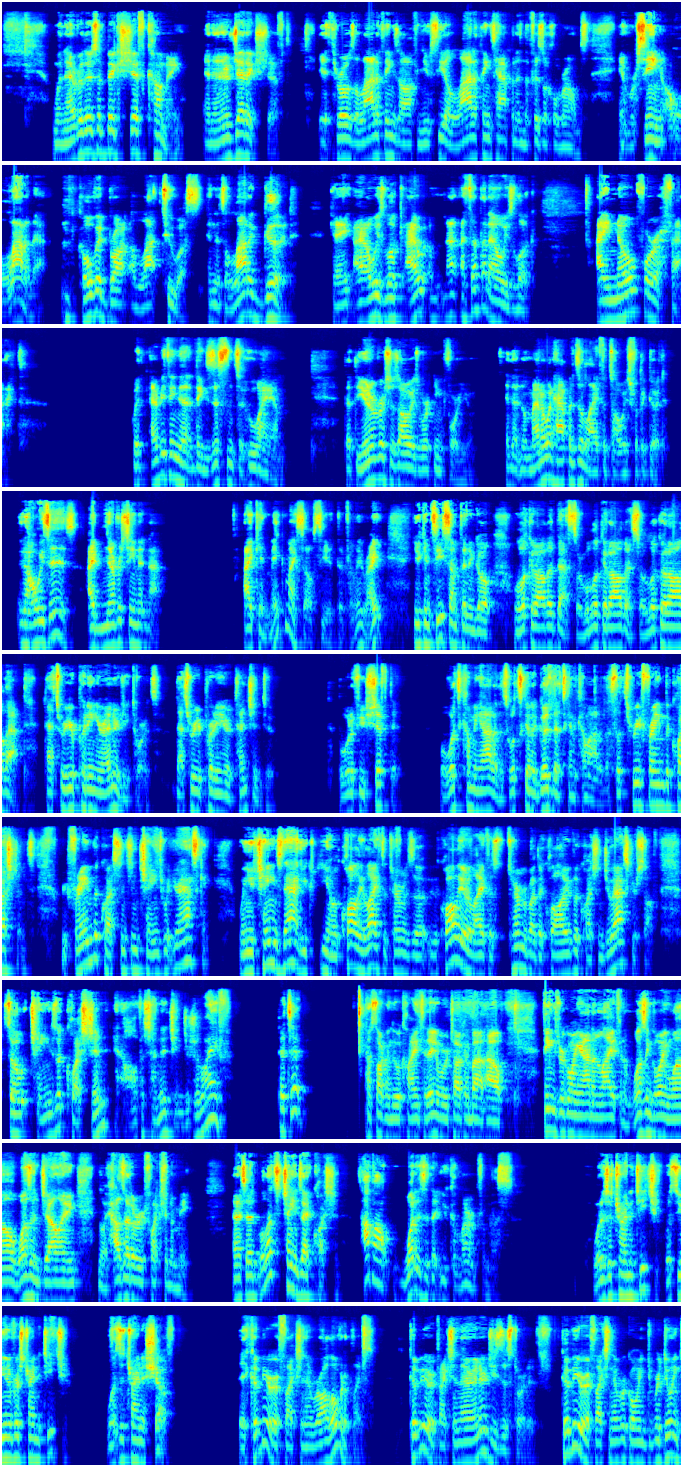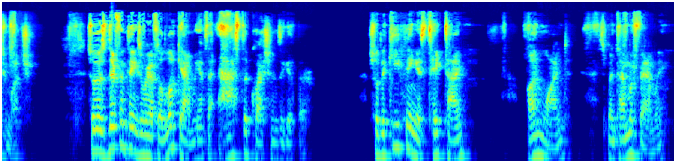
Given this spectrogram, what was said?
whenever there's a big shift coming, an energetic shift, it throws a lot of things off and you see a lot of things happen in the physical realms. And we're seeing a lot of that. Mm-hmm. Covid brought a lot to us and it's a lot of good okay? I always look i it's not that i always look. I know for a fact with everything that the existence of who i am that the universe is always working for you and that no matter what happens in life it's always for the good. It always is. I've never seen it not I can make myself see it differently, right? You can see something and go, well, look at all the deaths, or we'll look at all this, or look at all that. That's where you're putting your energy towards. That's where you're putting your attention to. But what if you shift it? Well, what's coming out of this? What's going to good that's going to come out of this? Let's reframe the questions. Reframe the questions and change what you're asking. When you change that, you you know, quality of life determines the, the quality of your life is determined by the quality of the questions you ask yourself. So change the question, and all of a sudden it changes your life. That's it. I was talking to a client today and we were talking about how things were going on in life and it wasn't going well, wasn't gelling. like, how's that a reflection of me? And I said, well, let's change that question. How about what is it that you can learn from this? What is it trying to teach you? What's the universe trying to teach you? What is it trying to show? It could be a reflection that we're all over the place. Could be a reflection that our energy is distorted. Could be a reflection that we're going to, we're doing too much. So there's different things that we have to look at. We have to ask the questions to get there. So the key thing is take time, unwind, spend time with family,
